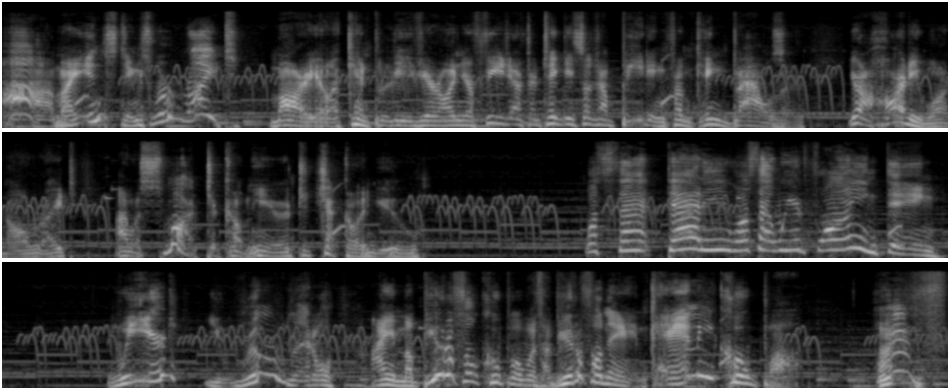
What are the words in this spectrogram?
ah, my instincts were right! Mario, I can't believe you're on your feet after taking such a beating from King Bowser. You're a hardy one, all right. I was smart to come here to check on you. What's that, Daddy? What's that weird flying thing? Weird? You rude little. I am a beautiful Koopa with a beautiful name, Kammy Koopa. Humph.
